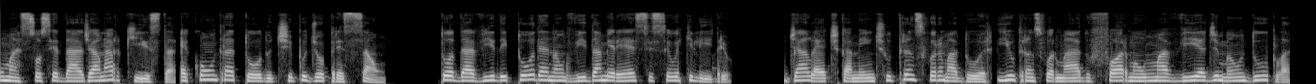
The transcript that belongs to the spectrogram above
Uma sociedade anarquista é contra todo tipo de opressão. Toda vida e toda não vida merece seu equilíbrio. Dialeticamente o transformador e o transformado formam uma via de mão dupla,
